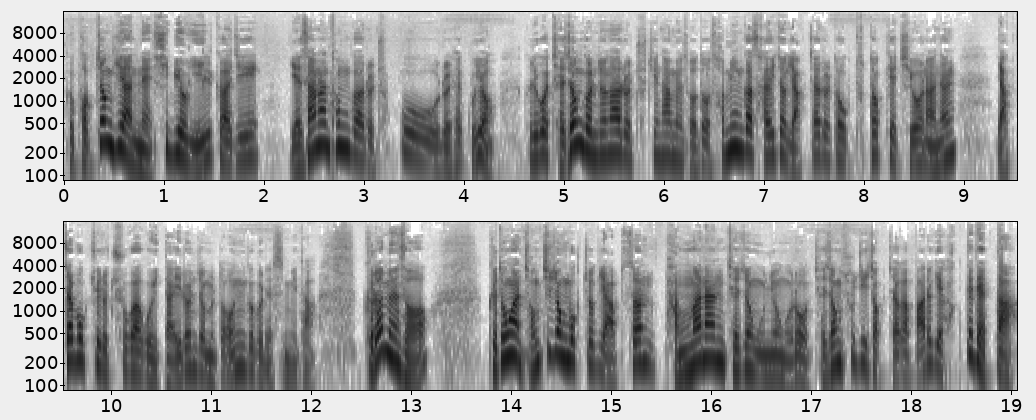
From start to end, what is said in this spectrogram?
그 법정 기한 내 12월 2일까지 예산안 통과를 촉구를 했고요. 그리고 재정 건전화를 추진하면서도 서민과 사회적 약자를 더욱 두텁게 지원하는 약자 복지를 추구하고 있다. 이런 점을 또 언급을 했습니다. 그러면서 그동안 정치적 목적이 앞선 방만한 재정 운용으로 재정 수지 적자가 빠르게 확대됐다.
